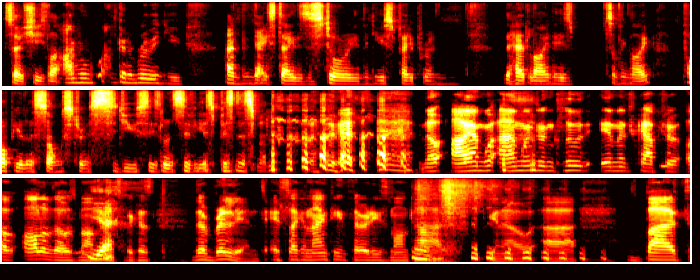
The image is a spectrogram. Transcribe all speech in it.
So she's like, "I'm I'm going to ruin you." And the next day, there's a story in the newspaper, and the headline is something like "Popular songstress seduces lascivious businessman." no, I am. I'm going to include image capture of all of those moments Yeah. because they're brilliant. It's like a 1930s montage, you know, uh, but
